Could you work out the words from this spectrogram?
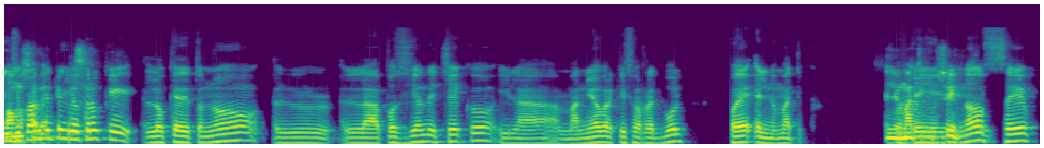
vamos a ver principalmente yo creo que lo que detonó el- la posición de Checo y la maniobra que hizo Red Bull fue el neumático. El neumático, Porque sí. no sé,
